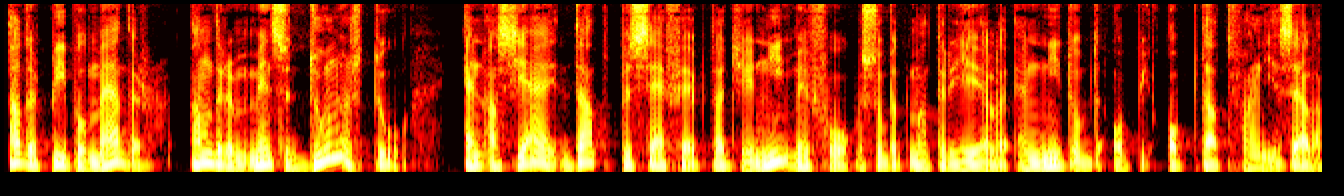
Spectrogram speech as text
other people matter. Andere mensen doen ertoe. En als jij dat besef hebt, dat je niet meer focust op het materiële en niet op, de, op, op dat van jezelf,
